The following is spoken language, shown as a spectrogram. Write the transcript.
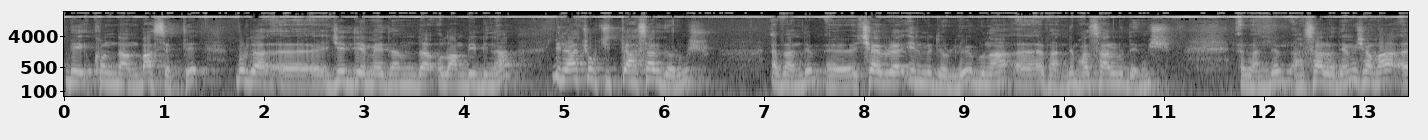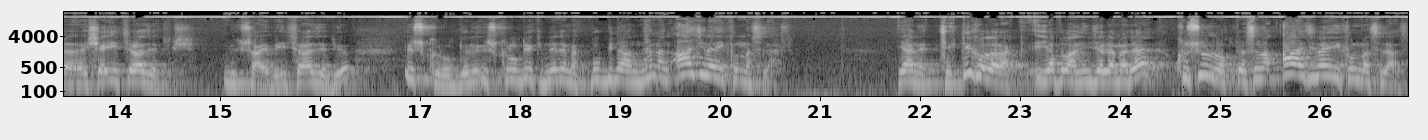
bir konudan bahsetti. Burada e, Ceddiye Meydanı'nda olan bir bina. Bina çok ciddi hasar görmüş. Efendim e, Çevre İl Müdürlüğü buna e, efendim hasarlı demiş. Efendim hasarlı demiş ama e, şey itiraz etmiş. Mülk sahibi itiraz ediyor. Üst kurul geliyor. Üst kurul diyor ki ne demek bu binanın hemen acilen yıkılması lazım. Yani teknik olarak yapılan incelemede kusur noktasına acilen yıkılması lazım.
